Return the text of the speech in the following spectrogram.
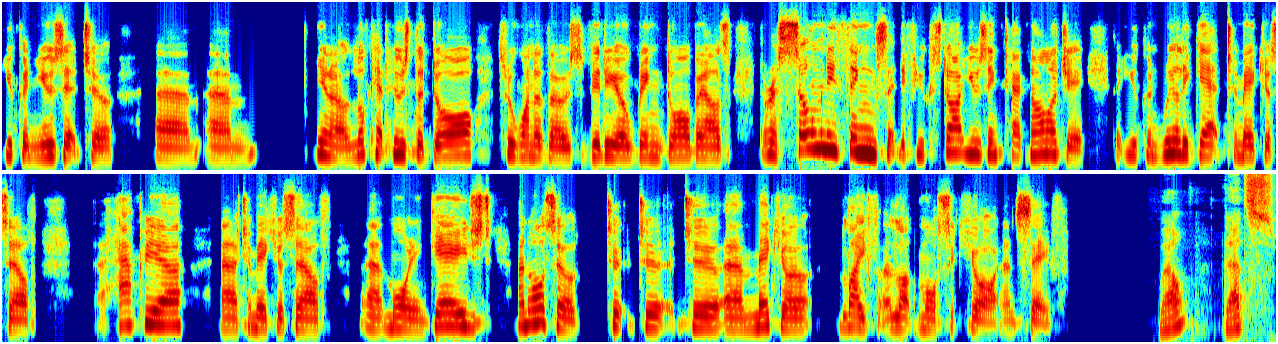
You can use it to, um, um, you know, look at who's the door through one of those video ring doorbells. There are so many things that if you start using technology, that you can really get to make yourself happier, uh, to make yourself uh, more engaged, and also to to to um, make your life a lot more secure and safe. Well, that's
